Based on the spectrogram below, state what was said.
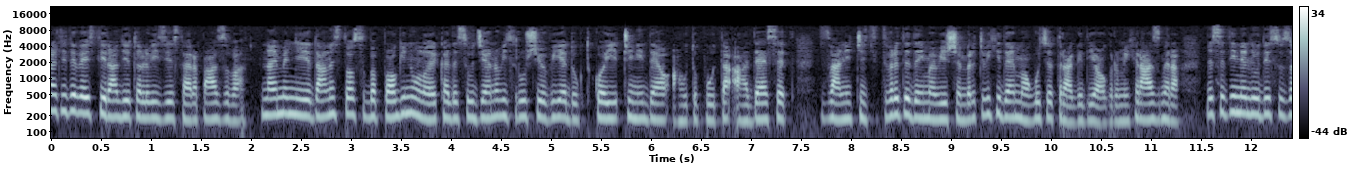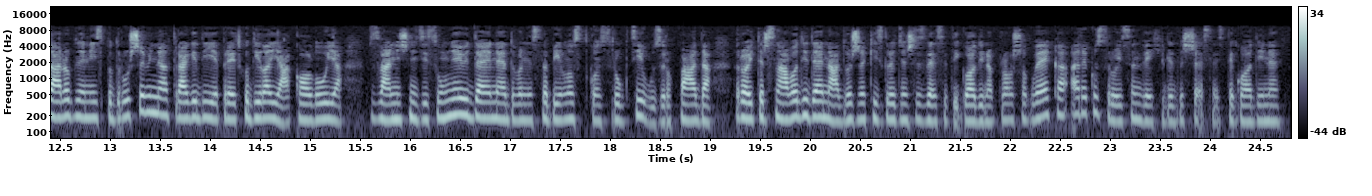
Pratite vesti radio televizije Stara Pazova. Najmanje 11 osoba poginulo je kada se u Đenovi srušio vijadukt koji čini deo autoputa A10. Zvaničnici tvrde da ima više mrtvih i da je moguća tragedija ogromnih razmera. Desetine ljudi su zarobljeni ispod ruševina, a tragediji je prethodila jaka oluja. Zvaničnici sumnjaju da je nedovoljna stabilnost konstrukcije uzrok pada. Reuters navodi da je nadvožnjak izgrađen 60. godina prošlog veka, a rekonstruisan 2016. godine.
